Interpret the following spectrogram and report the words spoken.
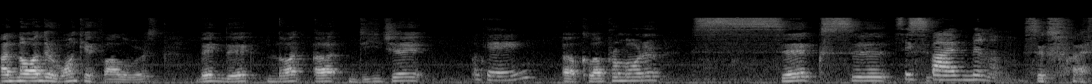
Uh, no, under 1k followers. Big dick, not a DJ, Okay, a club promoter. Six. Uh, six five minimum. Six five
